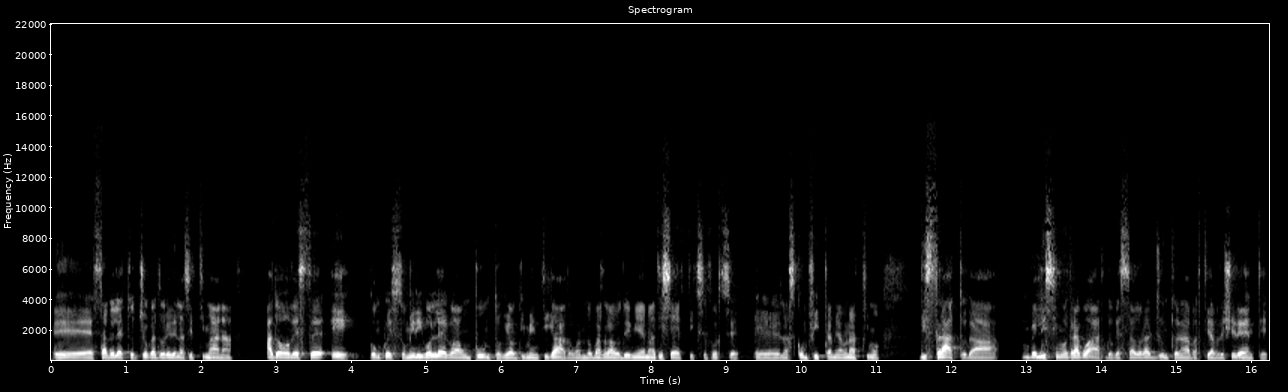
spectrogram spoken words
eh, è stato eletto giocatore della settimana ad Ovest e con questo mi ricollego a un punto che ho dimenticato quando parlavo dei miei amati Celtics, forse eh, la sconfitta mi ha un attimo distratto da un bellissimo traguardo che è stato raggiunto nella partita precedente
